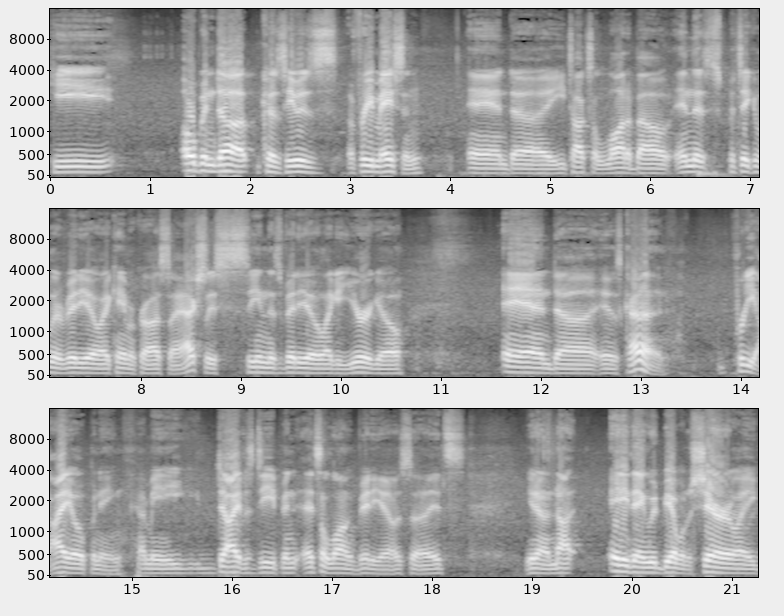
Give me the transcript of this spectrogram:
he opened up because he was a Freemason and uh, he talks a lot about in this particular video I came across. I actually seen this video like a year ago, and uh, it was kind of pretty eye opening. I mean, he dives deep, and it's a long video, so it's you know not anything we'd be able to share like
